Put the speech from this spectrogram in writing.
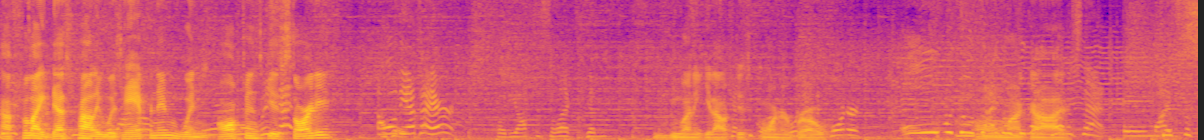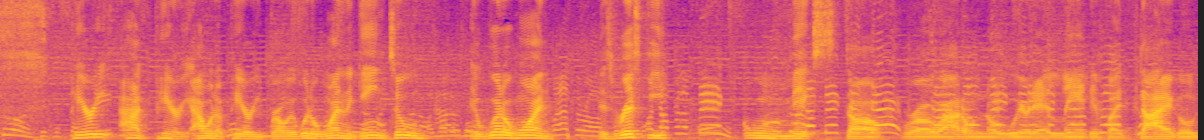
I feel like that's probably what's happening when offense gets started. You want to get out this corner, bro. Oh my god. Parry, I'd parry. I would have parried, bro. It would have won the game too. It would have won. It's risky. Oh, mixed up, bro. I don't know where that landed, but Daigo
